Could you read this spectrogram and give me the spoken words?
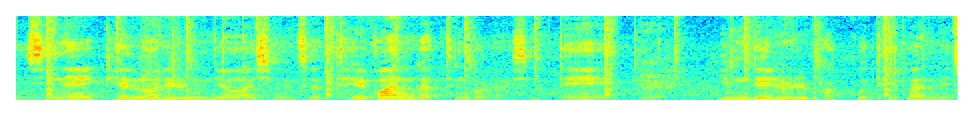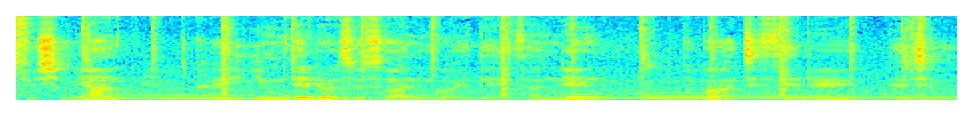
대신에 갤러리를 운영하시면서 대관 같은 걸 하실 때 네. 임대료를 받고 대관해 주시면 그 임대료 수수하는 거에 대해서는 부가가치세를 내셔야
